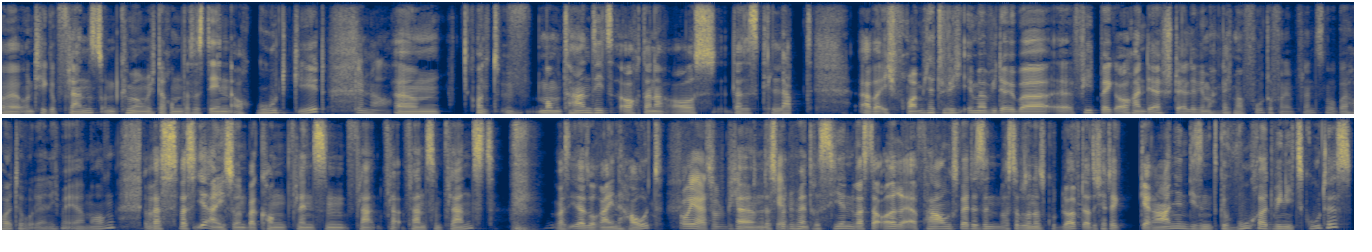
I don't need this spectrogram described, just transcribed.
äh, und hier gepflanzt und kümmere mich darum, dass es denen auch gut geht. Genau. Ähm, und momentan sieht es auch danach aus, dass es klappt. Aber ich freue mich natürlich immer wieder über äh, Feedback auch an der Stelle. Wir machen gleich mal ein Foto von den Pflanzen, wobei heute wohl ja nicht mehr eher morgen. Was, was ihr eigentlich so in Balkonpflanzen Pfla Pfla Pflanzen pflanzt, was ihr da so reinhaut. Oh ja, das würde mich Ähm, das interessieren. würde mich mal interessieren, was da eure Erfahrungswerte sind und was da besonders gut läuft. Also ich hatte Geranien, die sind gewuchert wie nichts Gutes.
